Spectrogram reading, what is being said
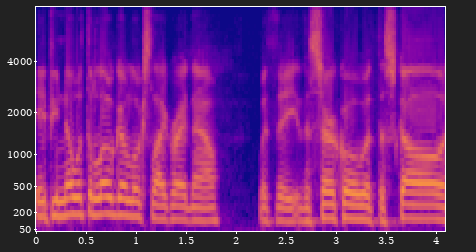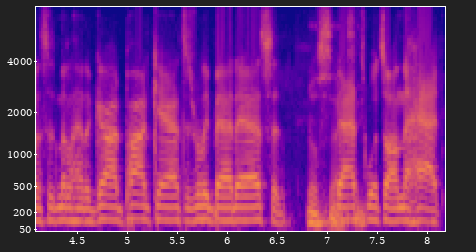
But if you know what the logo looks like right now, with the the circle with the skull and it says Metal Hand of God podcast, it's really badass, and Real that's what's on the hat.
